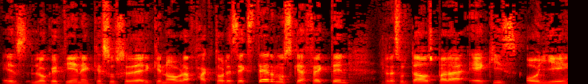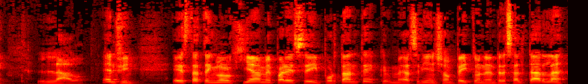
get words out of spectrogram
es lo que tiene que suceder y que no habrá factores externos que afecten resultados para X o Y lado. En fin, esta tecnología me parece importante, que me hace bien Sean Payton en resaltarla.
